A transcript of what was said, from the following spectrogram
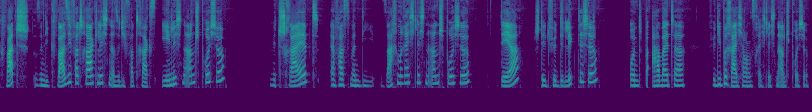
Quatsch sind die quasi vertraglichen, also die vertragsähnlichen Ansprüche. Mit schreibt erfasst man die sachenrechtlichen Ansprüche. Der steht für deliktische und Bearbeiter für die bereicherungsrechtlichen Ansprüche.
